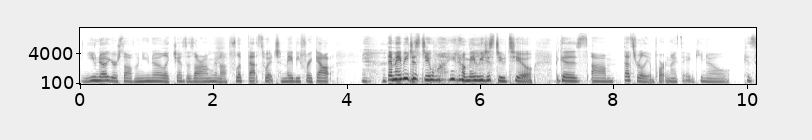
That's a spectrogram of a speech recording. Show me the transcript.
and you know yourself and you know like chances are I'm going to flip that switch and maybe freak out then maybe just do you know maybe just do two because um, that's really important i think you know because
